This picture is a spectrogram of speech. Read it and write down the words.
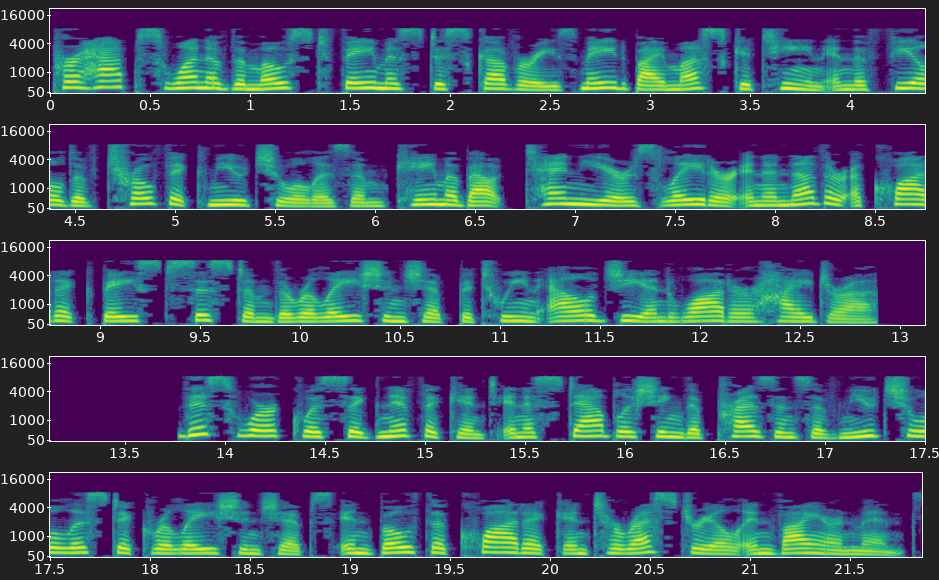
Perhaps one of the most famous discoveries made by Muscatine in the field of trophic mutualism came about 10 years later in another aquatic-based system the relationship between algae and water hydra. This work was significant in establishing the presence of mutualistic relationships in both aquatic and terrestrial environments.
